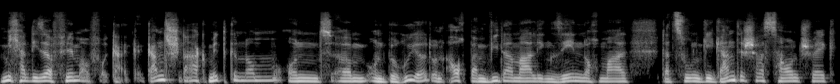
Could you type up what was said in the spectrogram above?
Mich hat dieser Film auf ganz stark mitgenommen und ähm, und berührt und auch beim wiedermaligen Sehen nochmal dazu ein gigantischer Soundtrack,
